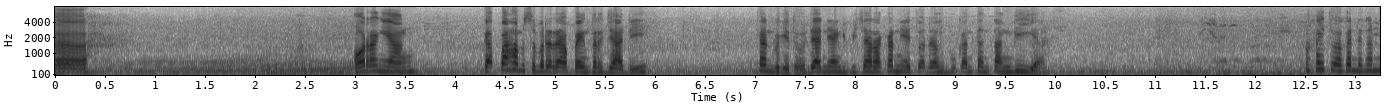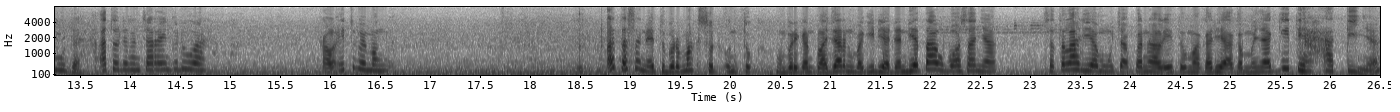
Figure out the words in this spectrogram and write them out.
uh, orang yang gak paham sebenarnya apa yang terjadi kan begitu? Dan yang dibicarakannya itu adalah bukan tentang dia maka itu akan dengan mudah atau dengan cara yang kedua? Kalau itu memang atasannya itu bermaksud untuk memberikan pelajaran bagi dia dan dia tahu bahwasanya setelah dia mengucapkan hal itu maka dia akan menyakiti hatinya.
